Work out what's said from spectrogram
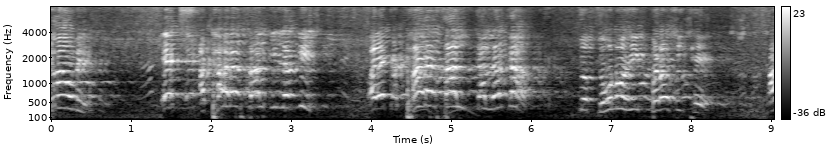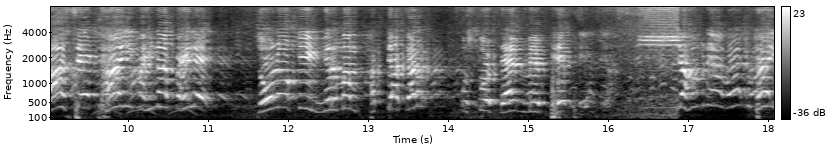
गाँव में एक 18 साल की लड़की और एक 18 साल का लड़का जो दोनों ही पड़ोसी थे। आज से ढाई महीना पहले दोनों की निर्मम हत्या कर उसको डैम में फेंक दिया गया। जब हमने आवाज़ उठाई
